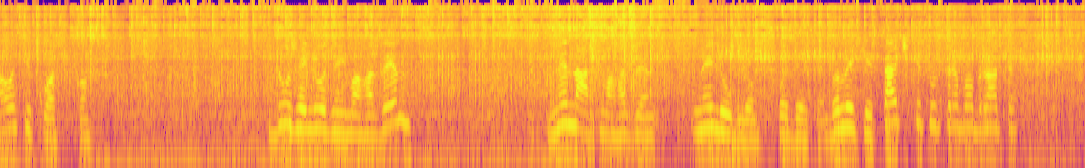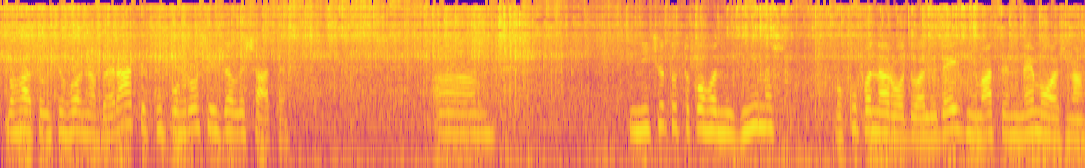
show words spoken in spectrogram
А ось і Костко. Дуже людний магазин. Не наш магазин. Не люблю ходити. Великі тачки тут треба брати, багато всього набирати, купу грошей залишати. А, і нічого тут такого не знімеш, бо купа народу, а людей знімати не можна.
